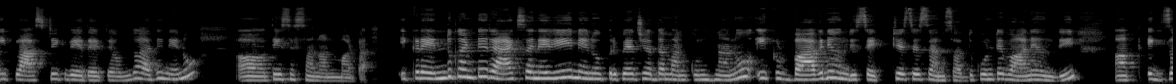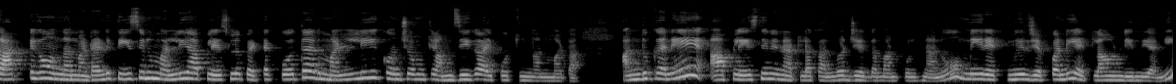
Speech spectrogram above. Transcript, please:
ఈ ప్లాస్టిక్‌వి ఏదైతే ఉందో అది నేను తీసేస్తాను అనమాట ఇక్కడ ఎందుకంటే ర్యాక్స్ అనేవి నేను ప్రిపేర్ చేద్దాం అనుకుంటున్నాను. ఇక్కడ బాగానే ఉంది. సెట్ చేసేసాను. సర్దుకుంటే బాగానే ఉంది. ఎగ్జాక్ట్‌గా ఉందన్నమాట అంటే తీసిన మళ్ళీ ఆ ప్లేస్‌లో పెట్టకపోతే అది మళ్ళీ కొంచెం క్లమ్జీగా అయిపోతుంది అనమాట అందుకనే ఆ ప్లేస్‌ని నేను అట్లా కన్వర్ట్ చేద్దాం అనుకుంటున్నాను. మీరు మీరు చెప్పండి ఎట్లా ఉండింది అని.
